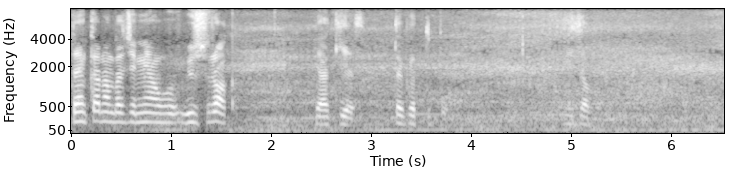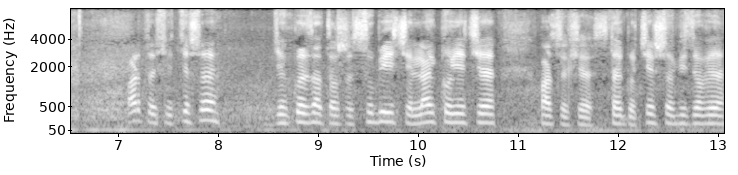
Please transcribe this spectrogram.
ten kanał będzie miał już rok jak jest tego typu widzowie. Bardzo się cieszę. Dziękuję za to, że subujecie, lajkujecie. Bardzo się z tego cieszę widzowie.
